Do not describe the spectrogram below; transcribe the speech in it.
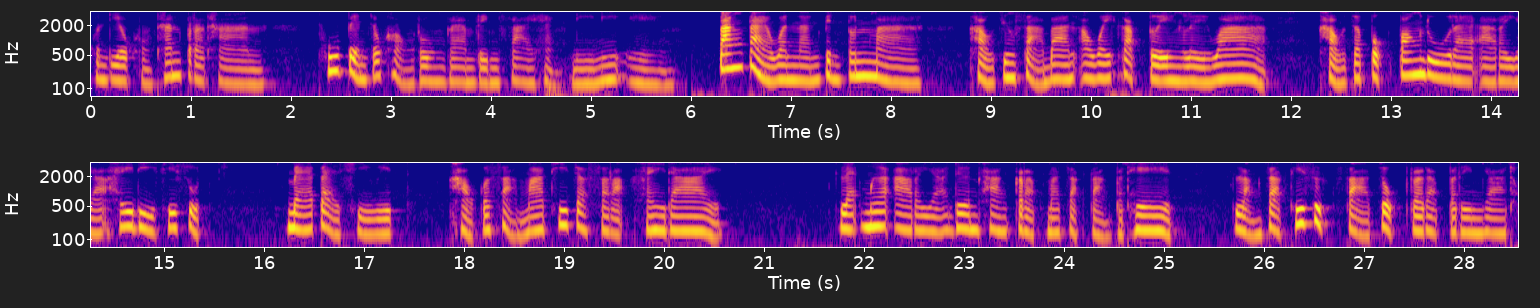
คนเดียวของท่านประธาน ผู้เป็นเจ้าของโรงแรมริมทรายแห่งนี้นี่เอง ตั้งแต่วันนั้นเป็นต้นมา เขาจึงสาบานเอาไว้กับตัวเองเลยว่า เขาจะปกป้องดูแลอารยะให้ดีที่สุด แม้แต่ชีวิต เขาก็สามารถที่จะสละให้ได้ และเมื่ออารยะเดินทางกลับมาจากต่างประเทศ หลังจากที่ศึกษาจบระดับปริญญาโท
